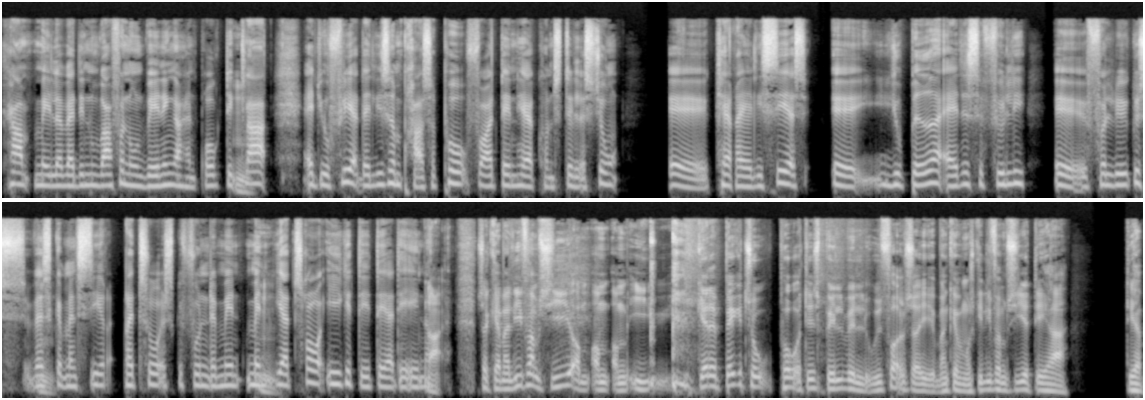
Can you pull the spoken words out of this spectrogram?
kampen, eller hvad det nu var for nogle vendinger, han brugte. Det er mm. klart, at jo flere, der ligesom presser på for, at den her konstellation øh, kan realiseres, øh, jo bedre er det selvfølgelig øh, for lykkes, hvad mm. skal man sige, retoriske fundament. Men mm. jeg tror ikke, det er der, det ender. Nej. Så kan man ligefrem sige, om, om, om I, I gætter begge to på, at det spil vil udfolde sig. Man kan måske ligefrem sige, at det har, det har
